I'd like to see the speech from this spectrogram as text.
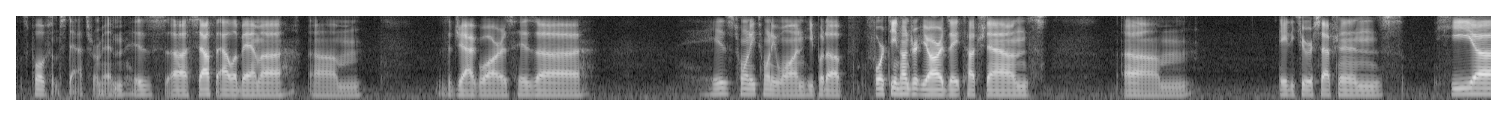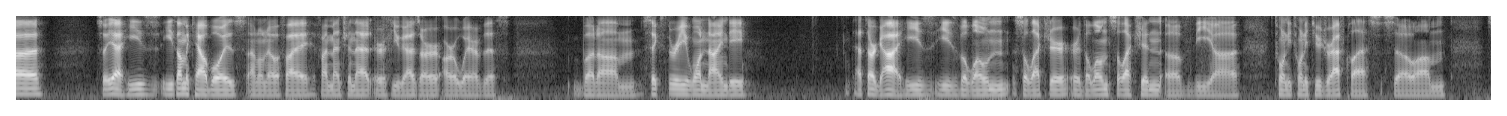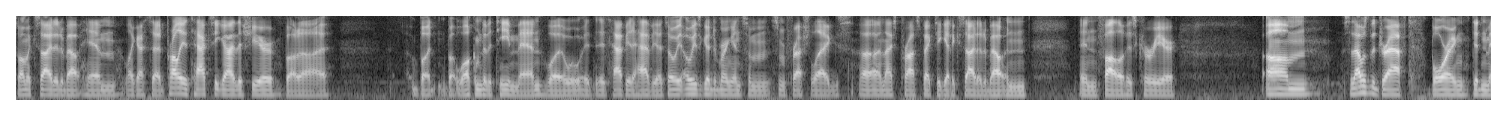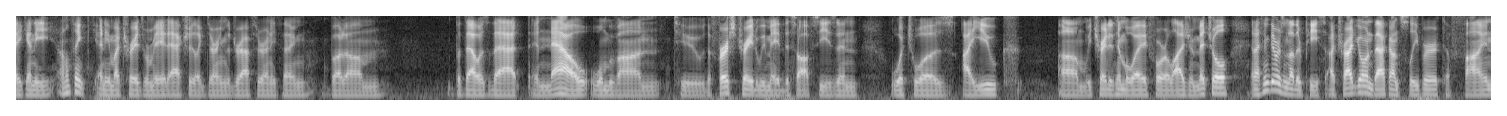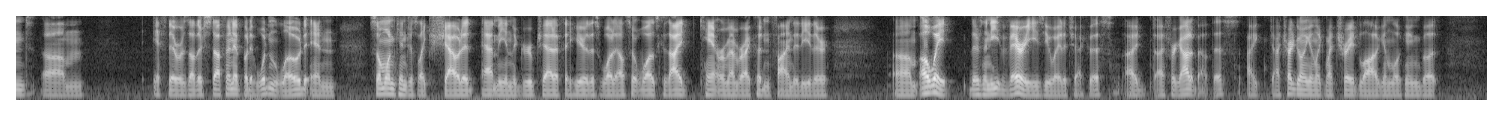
let's pull up some stats from him. His uh, South Alabama, um, the Jaguars. His uh, his 2021, he put up 1,400 yards, eight touchdowns, um, 82 receptions. He, uh, so yeah, he's he's on the Cowboys. I don't know if I if I mentioned that or if you guys are are aware of this, but um, 6'3", 190. That's our guy. He's he's the lone selector or the lone selection of the uh, 2022 draft class. So um, so I'm excited about him. Like I said, probably a taxi guy this year, but uh, but but welcome to the team, man. Well, it, it's happy to have you. It's always always good to bring in some some fresh legs, uh, a nice prospect to get excited about and and follow his career. Um, so that was the draft. Boring. Didn't make any. I don't think any of my trades were made actually like during the draft or anything. But um, but that was that. And now we'll move on to the first trade we made this off season, which was Aiyuk um, we traded him away for Elijah Mitchell, and I think there was another piece. I tried going back on Sleeper to find um, if there was other stuff in it, but it wouldn't load. And someone can just like shout it at me in the group chat if they hear this. What else it was? Because I can't remember. I couldn't find it either. Um, oh wait, there's an e- very easy way to check this. I I forgot about this. I I tried going in like my trade log and looking, but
